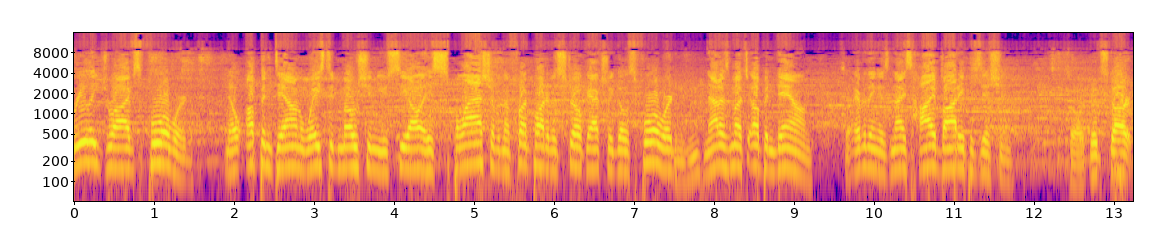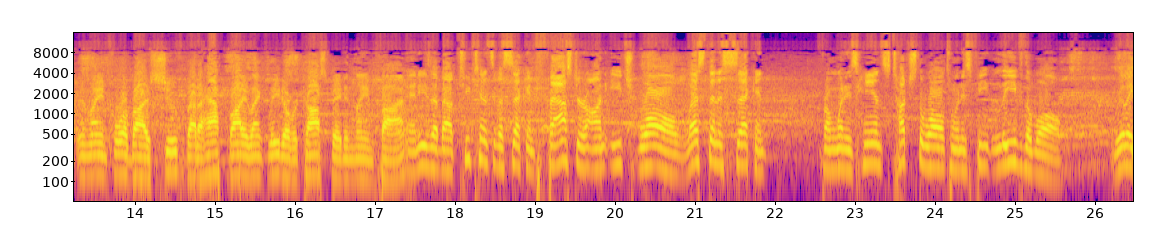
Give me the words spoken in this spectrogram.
really drives forward. No up and down, wasted motion. You see all his splash of the front part of his stroke actually goes forward, mm-hmm. not as much up and down. So everything is nice high body position. So a good start in lane four by Schoof, about a half body length lead over Kostbade in lane five. And he's about two tenths of a second faster on each wall, less than a second from when his hands touch the wall to when his feet leave the wall. Really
